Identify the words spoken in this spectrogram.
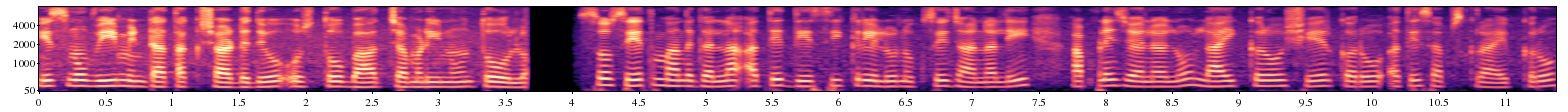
ਇਸ ਨੂੰ 20 ਮਿੰਟਾਂ ਤੱਕ ਛੱਡ ਦਿਓ। ਉਸ ਤੋਂ ਬਾਅਦ ਚਮੜੀ ਨੂੰ ਧੋ ਲਓ। ਸੋ ਸਿਹਤਮੰਦ ਗੱਲਾਂ ਅਤੇ ਦੇਸੀ ਘਰੇਲੂ ਨੁਸਖੇ ਜਾਣਨ ਲਈ ਆਪਣੇ ਚੈਨਲ ਨੂੰ ਲਾਈਕ ਕਰੋ, ਸ਼ੇਅਰ ਕਰੋ ਅਤੇ ਸਬਸਕ੍ਰਾਈਬ ਕਰੋ।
